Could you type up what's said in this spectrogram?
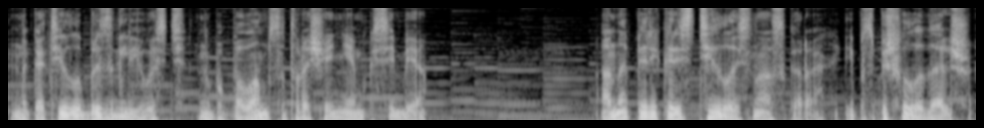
Накатила брезгливость, напополам с отвращением к себе. Она перекрестилась наскоро и поспешила дальше.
